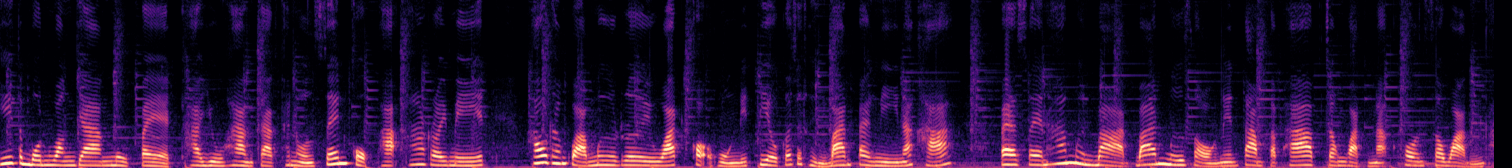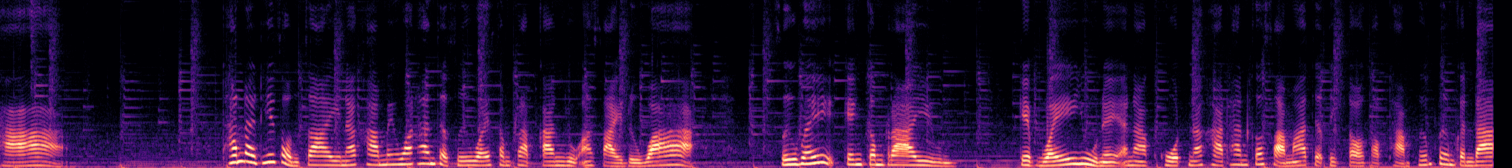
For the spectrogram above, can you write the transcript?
ที่ตำบลวังยางหมู่ 8 ค่ะ อยู่ห่างจากถนนเส้นกกพระ 500 เมตร เข้าทางขวามือเลยวัดเกาะหงนิดเดียวก็จะถึงบ้านแปลงนี้นะคะ850,000 บาท บ้านมือ2เน้นตามสภาพจังหวัดนครสวรรค์ค่ะ ท่านใดที่สนใจนะคะ ไม่ว่าท่านจะซื้อไว้สำหรับการอยู่อาศัยหรือว่า ซื้อไว้เก็งกำไร เก็บไว้อยู่ในอนาคตนะคะ ท่านก็สามารถจะติดต่อสอบถามเพิ่มเติมกันได้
